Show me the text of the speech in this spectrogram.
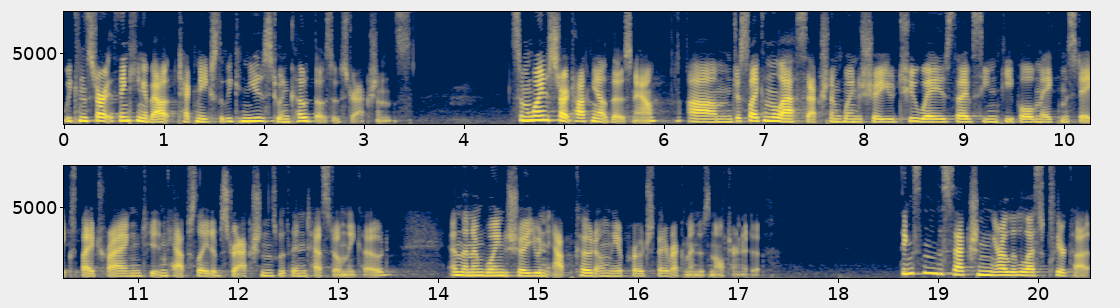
We can start thinking about techniques that we can use to encode those abstractions. So I'm going to start talking about those now. Um, just like in the last section, I'm going to show you two ways that I've seen people make mistakes by trying to encapsulate abstractions within test-only code. And then I'm going to show you an app code-only approach that I recommend as an alternative. Things in this section are a little less clear-cut.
